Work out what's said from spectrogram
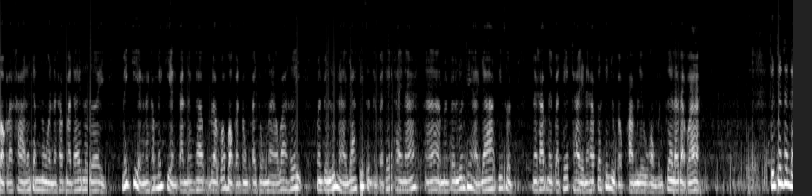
บอกราคาและจำนวนนะครับมาได้เลย ไม่เกี่ยงนะครับไม่เกี่ยงกันนะครับ เราก็บอกกันตรงไปตรงมาว่าเฮ้ยมันเป็นรุ่นหายากที่สุดในประเทศไทยนะอ่ามันเป็นรุ่นที่หายากที่สุด นะครับ ในประเทศไทยนะครับ ก็ขึ้นอยู่กับความเร็วของเพื่อนๆแล้วแหละว่าเพื่อนๆท่านใด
